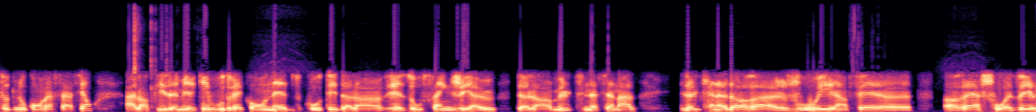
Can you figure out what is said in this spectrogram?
toutes nos conversations, alors que les Américains voudraient qu'on aide du côté de leur réseau 5G à eux, de leur multinationale. Là, le Canada aura à jouer, en fait, euh, aurait à choisir.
